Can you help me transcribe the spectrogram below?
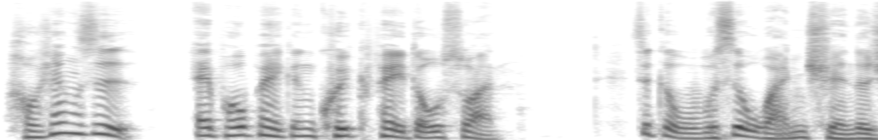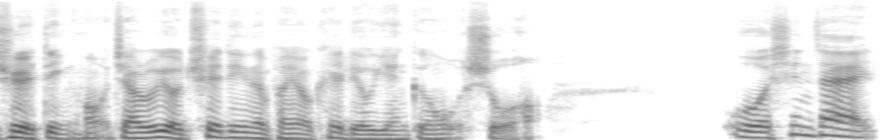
好像是 Apple Pay 跟 Quick Pay 都算。这个我不是完全的确定哦，假如有确定的朋友可以留言跟我说哦。我现在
